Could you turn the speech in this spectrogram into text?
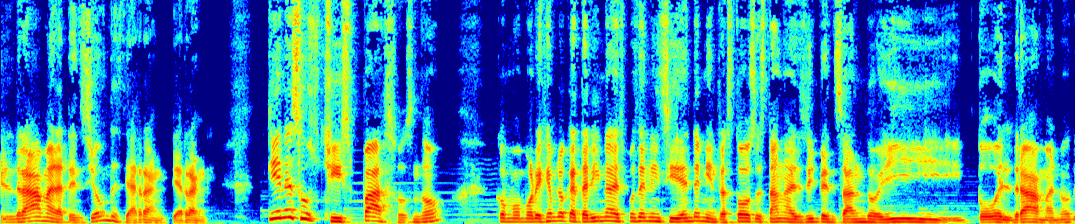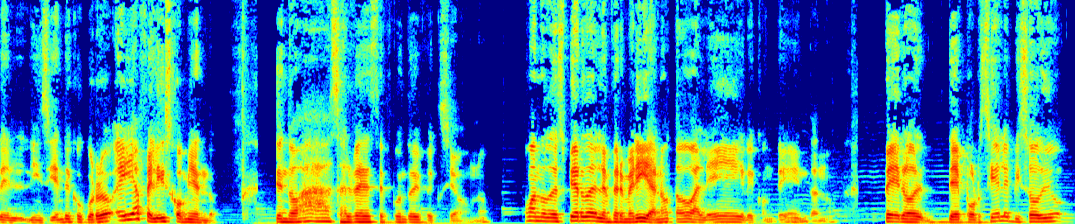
el drama, la tensión desde arranque, arranque. Tiene sus chispazos, ¿no? Como por ejemplo Catarina después del incidente, mientras todos están así pensando y todo el drama, ¿no? Del incidente que ocurrió, ella feliz comiendo, diciendo, ah, salvé este punto de infección, ¿no? Cuando despierta de la enfermería, ¿no? Todo alegre, contenta, ¿no? Pero de por sí el episodio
